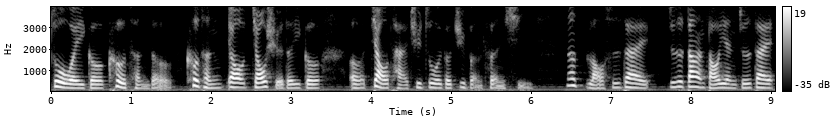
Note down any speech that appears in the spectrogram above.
作为一个课程的课程要教学的一个呃教材去做一个剧本分析。那老师在，就是当然导演就是在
